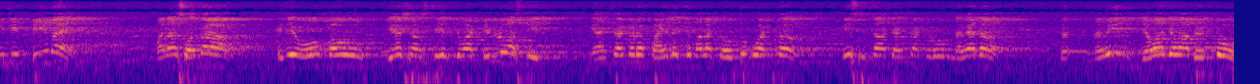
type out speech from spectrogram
ही जी टीम आहे मला स्वतः हे जे ओम भाऊ यश असतील किंवा टिल्लू असतील यांच्याकडे पाहिलं की मला कौतुक वाटतं. मी सुद्धा त्यांच्याकडून नव्यानं न- नवीन जेव्हा जेव्हा भेटतो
